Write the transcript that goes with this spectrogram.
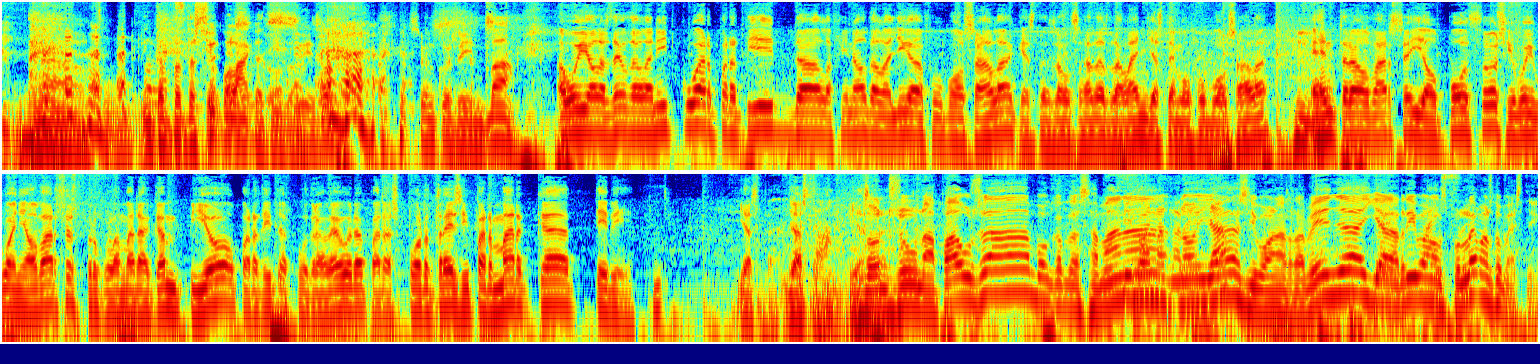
una interpretació qualitativa. Sí, són, són cosins. Va. Avui a les 10 de la nit, quart partit de la final de la Lliga de Futbol Sala. Aquestes alçades de l'any ja estem al Futbol Sala. Entre el Barça i el Pozo. Si avui guanya el Barça, es proclamarà campió. El partit es podrà veure per Esport 3 i per Marca TV. Ja està, ja està. Ja Doncs una pausa, bon cap de setmana, I noies, i bona rebella, i ara arriben els problemes domèstics.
